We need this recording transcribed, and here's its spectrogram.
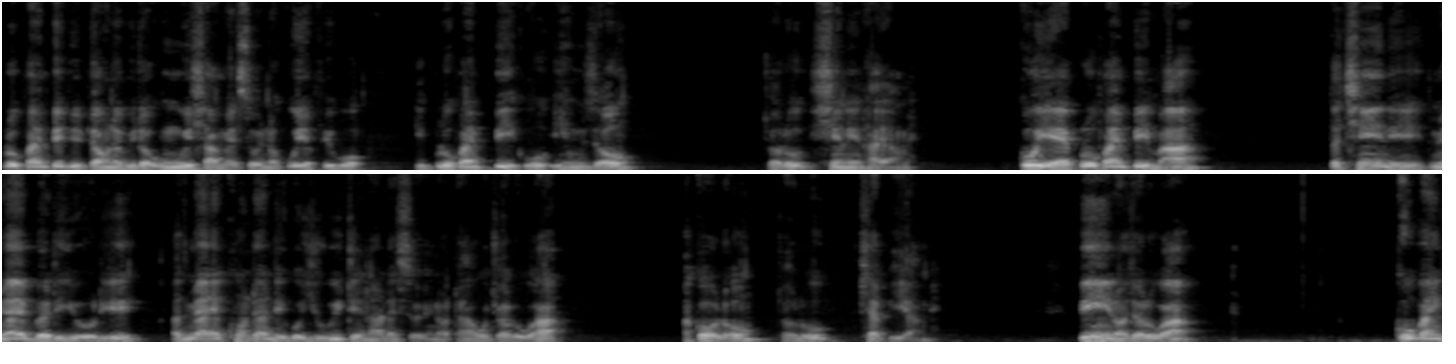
profile page ဖြစ်ပြောင်းလဲပြီးတော့ဝင်ငွေရှာမယ်ဆိုရင်တော့ကိုယ့်ရဲ့ Facebook ဒီ profile page ကိုအရင်ဦးဆုံးကျွန်တော်တို့ရှင်းလင်းထားရမယ်ကိုယ့်ရဲ့ profile page မှာတချင်းတွေသူများရဲ့ဗီဒီယိုတွေ အသမားရဲ့ content တွေကိုယူပြီးတင်လာတယ်ဆိုရင်တော့ဒါကိုကျွန်တော်တို့ကအကောလုံးကျွန်တော်တို့ဖြတ်ပြရမယ်ပြီးရင်တော့ကျွန်တော်တို့ကကိုယ်ပိုင်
